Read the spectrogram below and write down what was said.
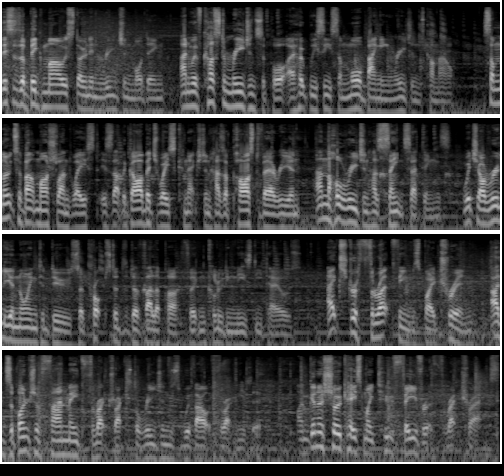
This is a big milestone in region modding, and with custom region support I hope we see some more banging regions come out. Some notes about Marshland Waste is that the garbage waste connection has a past variant, and the whole region has saint settings, which are really annoying to do, so props to the developer for including these details. Extra Threat Themes by Tryn adds a bunch of fan-made threat tracks to regions without threat music. I'm gonna showcase my two favourite threat tracks,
